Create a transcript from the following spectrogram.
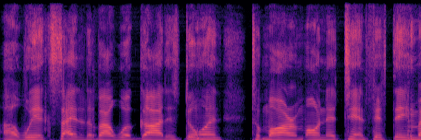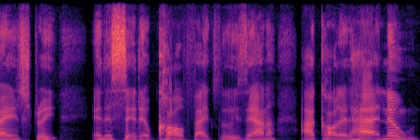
Uh, we're excited about what God is doing tomorrow morning at 1015 Main Street in the city of Colfax, Louisiana. I call it high noon.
